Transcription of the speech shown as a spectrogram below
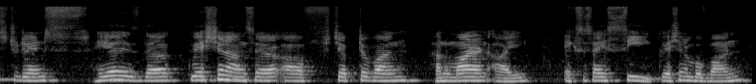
Students, here is the question answer of chapter 1 Hanuman and I, exercise C. Question number 1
